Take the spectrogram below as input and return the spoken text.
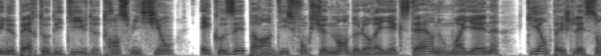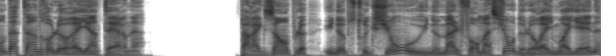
Une perte auditive de transmission est causée par un dysfonctionnement de l'oreille externe ou moyenne qui empêche les sons d'atteindre l'oreille interne. Par exemple, une obstruction ou une malformation de l'oreille moyenne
